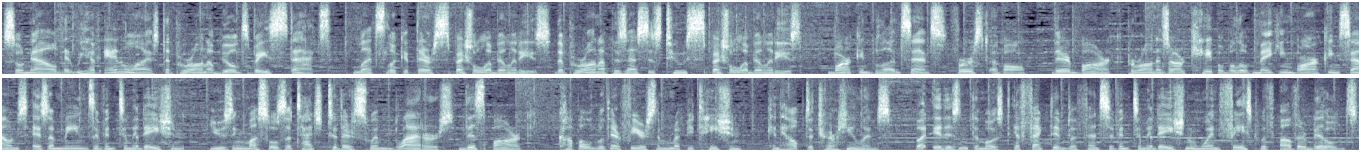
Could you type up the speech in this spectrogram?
so now that we have analyzed the Piranha build's base stats, let's look at their special abilities. The Piranha possesses two special abilities, Bark and Blood Sense. First of all, their bark. Piranhas are capable of making barking sounds as a means of intimidation, using muscles attached to their swim bladders. This bark, coupled with their fearsome reputation, can help deter humans, but it isn't the most effective defensive intimidation when faced with other builds,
